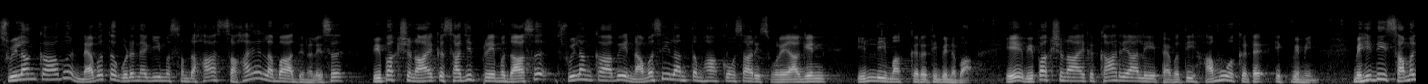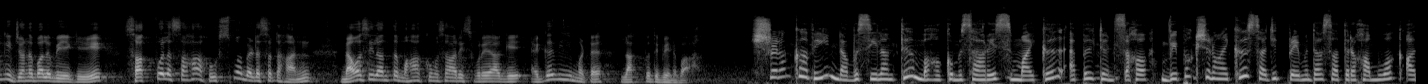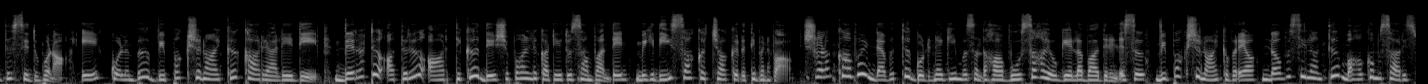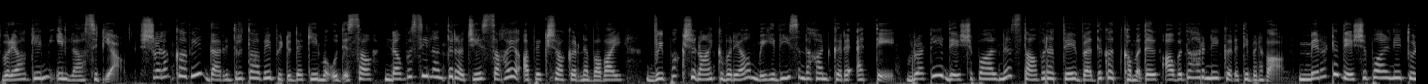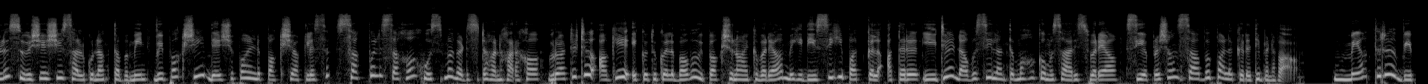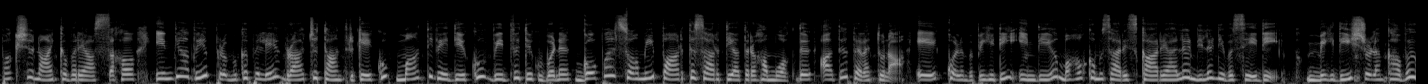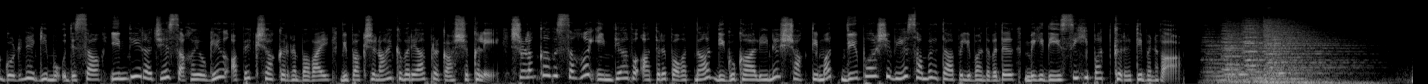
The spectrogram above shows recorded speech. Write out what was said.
ශ්‍රී ලංකාව නැවත ගොඩනැගීම සඳහා සහය ලබා දෙන ලෙස විපක්ෂ නායක සජිත් ප්‍රේමදාස ශ්‍රී ලංකාවේ නවසීලන්ත මහා කොමසාරිස්වරයාගෙන් ඉල්ලීමක් කර තිබෙනවා. ඒ විපක්ෂ නායක කාර්යාලයේ පැවති හමුවකට එක්වෙමින්. මෙහිදී සමගි ජනබලවේගයේ සක්වල සහ හුස්ම වැඩසටහන් නවසීලන්ත මහා කොමසාරිස්වරයාගේ ඇගවීමට ලක්ව තිබෙනවා. ශ්‍ර ලංකාවේ නවසීලන්ත මහකොමසාරිස් මයිකල් ඇපල්ටන් සහ විපක්ෂනායක සජිත් ප්‍රේමදාස් අතර හමුවක් අද සිදුවනා. ඒ කොළඹ විපක්ෂනායක කාර්යාලයේදී. දෙරට අතර ආර්ථික දේශපාලන කටයුතු සම්බන්ධයෙන් මෙහිදී සාකච්ඡා කර තිබෙනවා. ශ්‍ර ලංකාව නැවත ගොඩනැගීම සඳහා වූ සහයෝගය ලබා දෙන ලෙස විපක්ෂනායකවරයා නවසීලන්ත මහකොමසාරිස්වරයාගෙන් ඉල්ලා සිටියා. ශ්‍ර ලංකාවේ දරිද්‍රතාවය පිටුදැකීම උදෙසා නවසීලන්ත රජයේ සහය අපේක්ෂා කරන බවයි විපක්ෂනායකවරයා මෙහිදී සඳහන් කර ඇත්තේ. රටේ දේශපාලන ස්ථාවරත්වයේ වැදගත්කමද අවධාරණය කර තිබෙනවා. මෙරට දේශපාලනය තුළ සුවිශේෂී සල්කුණක් තබමින් විපක්ෂයේ දේශපාලන පක්ෂයක් ලෙස සක්වල සහ හුස්ම වැඩසටහන් හරහා රටට අගේ එකතු කළ බව විපක්ෂනායකවරයා මෙහිදී සිහිපත් කළ අතර ඊට නවසීලන්ත මහ කොමසාරිස්වරයා සිය ප්‍රශංසාව පළ කර තිබෙනවා. මේ අතර විපක්ෂ නායකවරයා සහ ඉන්දියාවේ ප්‍රමුඛ පෙළේ රාජ්‍යතාන්ත්‍රිකයෙකු මාධ්‍යවේදියෙකු විද්වතයෙකු වන ගෝපල් ස්වාමී පාර්ථසාරථි අතර හමුවක්ද අද පැවැත්වුණා. ඒ කොළඹ පිහිටි ඉන්දිය මහකොමසාරිස් කාර්යාල නිල නිවසේදී. මෙහිදී ශ්‍ර ලංකාව ගොඩනැගීම උදෙසා ඉන්දිය රජය සහයෝගය අපේක්ෂා කරන බවයි විපක්ෂ නායකවරයා ප්‍රකාශ කළේ. ශ්‍ර ලංකාව සහ ඉන්දියාව අතර පවත්නා දිගුකාලීන ශක්තිමත් ද්විපාර්ශවීය සම්බන්ධතා පිළිබඳවද මෙහිදී සිහිපත් කර තිබෙනවා.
